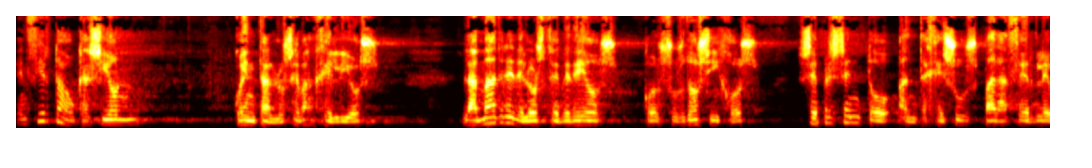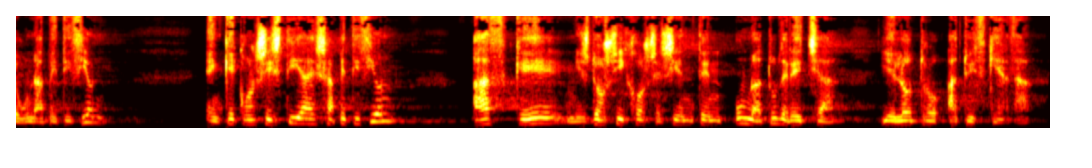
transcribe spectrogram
En cierta ocasión, cuentan los evangelios, la madre de los cebedeos con sus dos hijos se presentó ante Jesús para hacerle una petición. ¿En qué consistía esa petición? Haz que mis dos hijos se sienten uno a tu derecha y el otro a tu izquierda.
